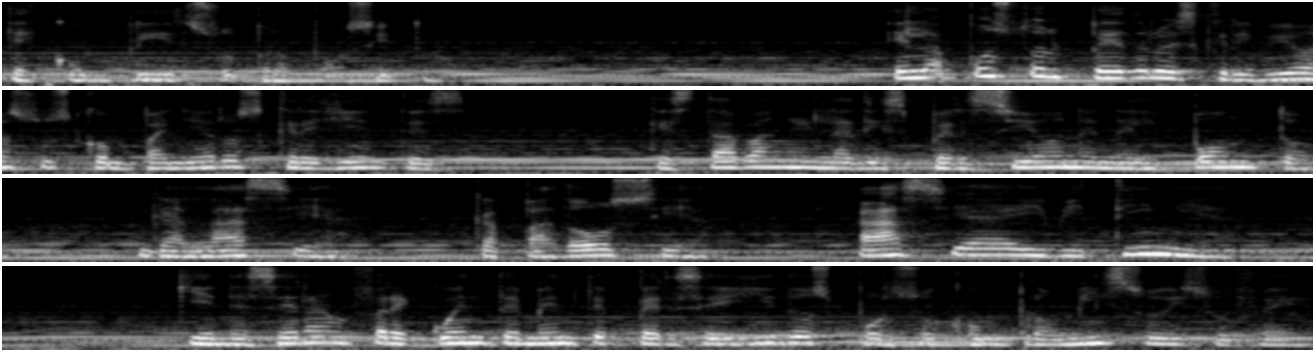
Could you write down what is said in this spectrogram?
de cumplir su propósito. El apóstol Pedro escribió a sus compañeros creyentes que estaban en la dispersión en el Ponto, Galacia, Capadocia, Asia y Bitinia, quienes eran frecuentemente perseguidos por su compromiso y su fe.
